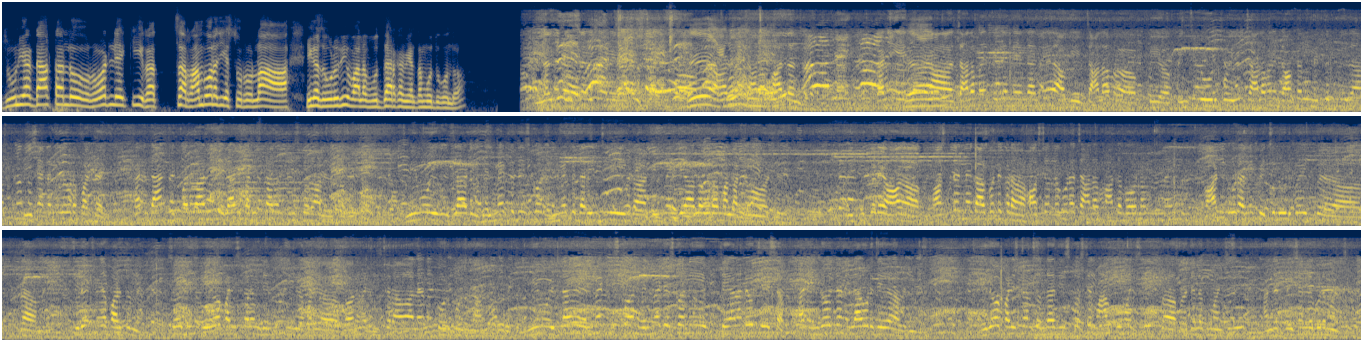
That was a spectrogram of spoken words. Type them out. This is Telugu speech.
జూనియర్ డాక్టర్లు రోడ్లు ఎక్కి రచ్చ రంబోలా చేస్తుర్రు ఇక చూడు వాళ్ళ ఉద్దారకం ఎంత ముద్దుకుందో పిల్లలకి తెలిసిన విషయం చాలా పాత. కానీ చాలా మంది తెలియదు ఏంటంటే అవి చాలా పెంచులు ఊడిపోయి చాలా మంది డాక్టర్ల నెత్తుల మీద పేషెంట్ల మీద కూడా పడ్డాయి. కానీ దానికి వరకు ఎలాంటి పరిష్కారం తీసుకురాలేదు ప్రభుత్వం. మేము ఇట్లాంటి హెల్మెట్లు తీసుకొని హెల్మెట్లు ధరించి ఇంకా ట్రీట్మెంట్ చేయాలో కూడా మాకు అర్థం అవ్వట్లేదు. ఇక్కడ హాస్పిటల్నే కాకుండా ఇక్కడ హాస్టల్లో కూడా చాలా పాత భవనాలు ఉన్నాయి. వాటికి కూడా అన్ని పెచ్చులు ఊడిపోయి స్టూడెంట్స్ మీద పడుతున్నాయి. సో దీనికి ఏదో పరిష్కారం జరిపించి గవర్నమెంట్ తీసుకురావాలని కోరుకుంటున్నాము. మేము ఇట్లా హెల్మెట్ తీసుకొని హెల్మెట్ వేసుకొని చేయాలంటే కూడా చేస్తాం. కానీ ఎన్ని రోజులను ఇలా కూడా చేయాలి. ఏదో పరిష్కారం తొందరగా తీసుకొస్తే మాకు మంచిది ప్రజలకు మంచిది అందరి పేషెంట్లకు కూడా మంచిది.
